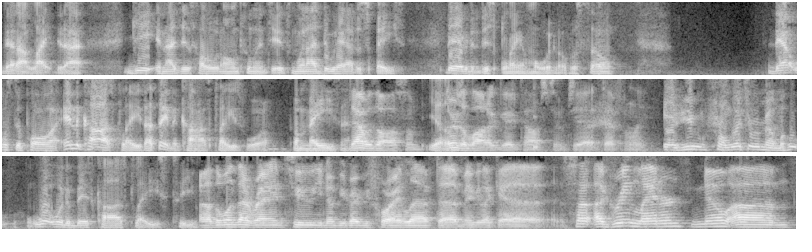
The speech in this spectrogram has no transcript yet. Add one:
that I like that I get, and I just hold on to and just when I do have the space, be able to display them or whatever. So that was the part, and the cosplays. I think the cosplays were amazing. That was awesome. Yeah. there's a lot of good costumes. Yeah, definitely. if you, from what you remember, who, what were the best cosplays to you? Uh, the ones I ran into, you know, be right before I left, uh, maybe like a a Green Lantern. You know, um,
